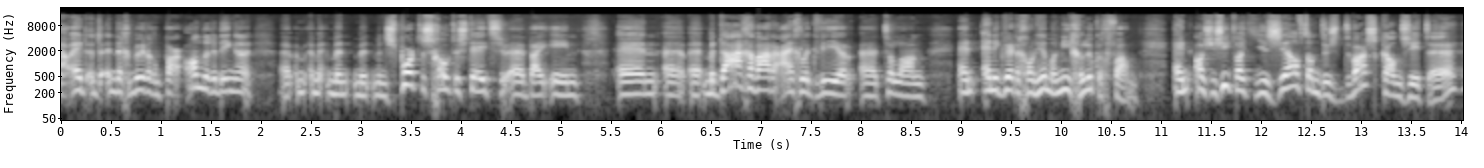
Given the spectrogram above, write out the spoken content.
Nou, en, en, er gebeurden een paar andere dingen. Mijn sporten schoten steeds bij in. En mijn dagen waren eigenlijk weer te lang. En, en ik werd er gewoon helemaal niet gelukkig van. En als je ziet wat je jezelf dan dus dwars kan zitten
